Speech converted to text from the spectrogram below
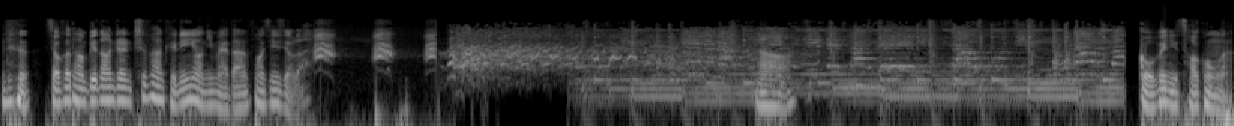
小荷塘别当真，吃饭肯定要你买单，放心行了。啊，狗被你操控了，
